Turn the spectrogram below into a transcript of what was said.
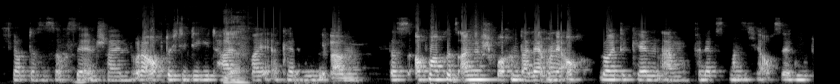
Ich glaube, das ist auch sehr entscheidend. Oder auch durch die Digitalfreie ja. Akademie ähm, das auch mal kurz angesprochen, da lernt man ja auch Leute kennen, ähm, vernetzt man sich ja auch sehr gut.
